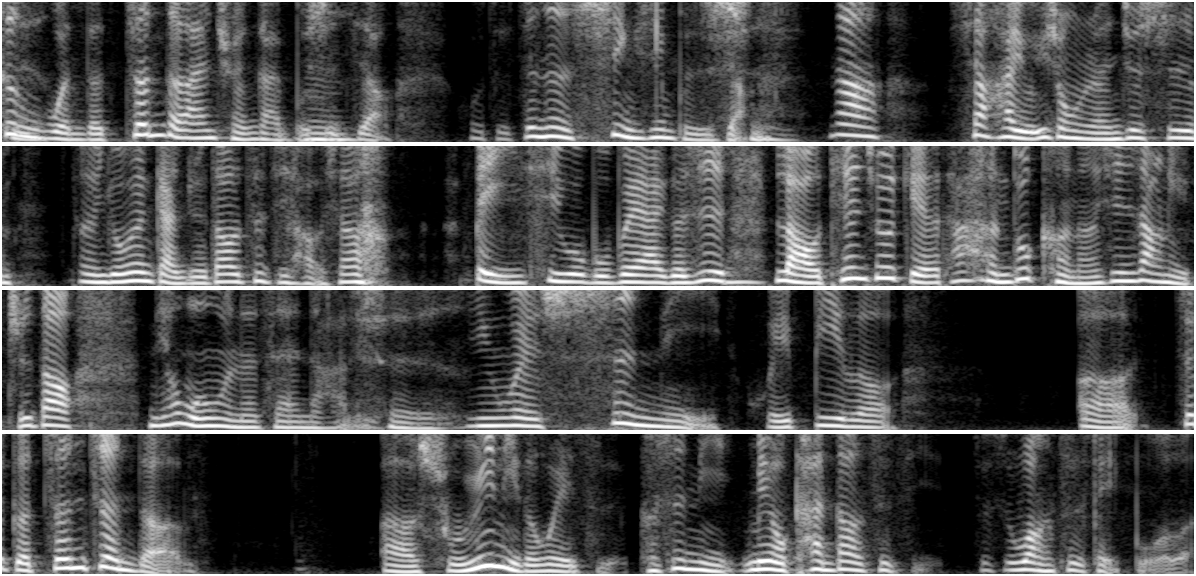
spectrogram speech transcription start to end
更稳的，真的安全感不是这样，嗯、或者真正的信心不是这样。”那像还有一种人，就是可能永远感觉到自己好像 被遗弃或不被爱，可是老天就会给了他很多可能性，让你知道你要稳稳的在哪里。是因为是你回避了呃这个真正的呃属于你的位置，可是你没有看到自己，就是妄自菲薄了。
